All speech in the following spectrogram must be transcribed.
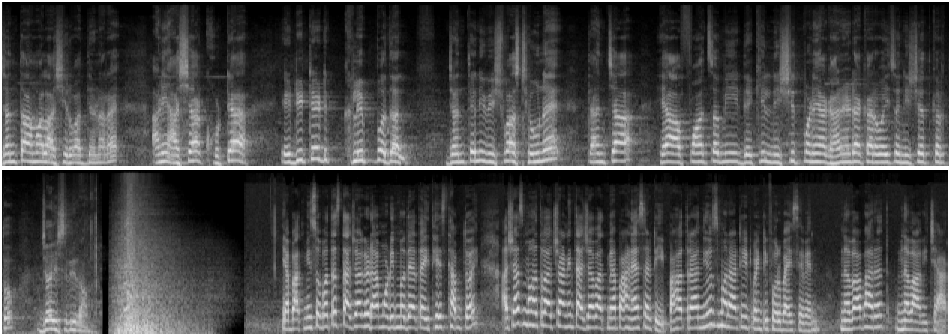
जनता आम्हाला आशीर्वाद देणार आहे. आणि अशा खोट्या एडिटेड क्लिपबद्दल जनतेने विश्वास ठेवू नये. त्यांच्या ह्या अफवाचं मी देखील निश्चितपणे या घाणेड्या कारवाईचा निषेध करतो. जय श्रीराम. या बातमीसोबतच ताज्या घडामोडींमध्ये आता इथेच थांबतोय. अशाच महत्त्वाच्या आणि ताज्या बातम्या पाहण्यासाठी पाहत राहा news Marathi twenty four by seven. नवा भारत नवा विचार.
